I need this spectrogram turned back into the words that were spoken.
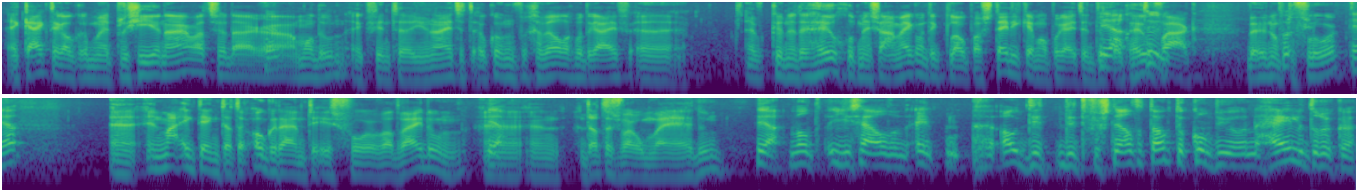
en kijk er ook met plezier naar wat ze daar Ja. allemaal doen. Ik vind United ook een geweldig bedrijf. En we kunnen er heel goed mee samenwerken. Want ik loop als Steadicam operator natuurlijk Ja, ook heel tuurlijk. vaak bij hun op de vloer. Ja? Eh, en, maar ik denk dat er ook ruimte is voor wat wij doen. Eh, Ja. en dat is waarom wij het doen. ja, want je zei al, eh, oh, dit, dit versnelt het ook. Er komt nu een hele drukke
